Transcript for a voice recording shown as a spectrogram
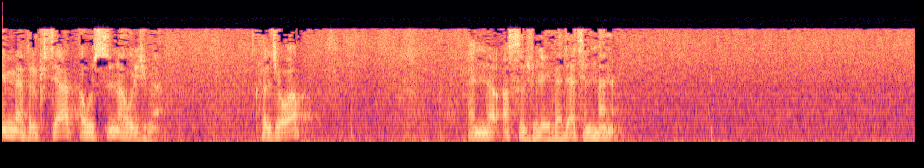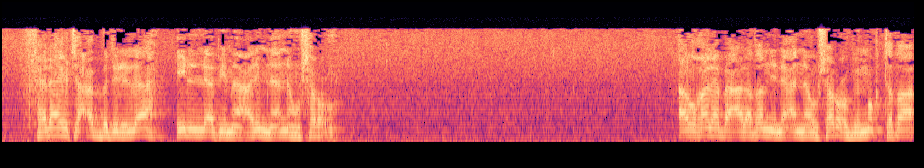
إما في الكتاب أو السنة والإجماع؟ فالجواب أن الأصل في العبادات المنع. فلا يتعبد لله إلا بما علمنا أنه شرعه. أو غلب على ظننا أنه شرع بمقتضى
